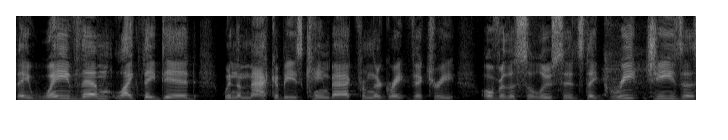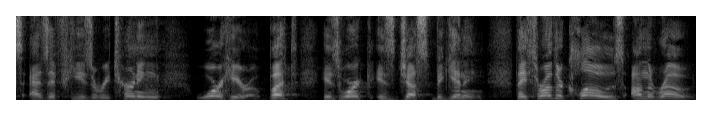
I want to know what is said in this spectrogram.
They wave them like they did when the Maccabees came back from their great victory over the Seleucids. They greet Jesus as if he's a returning war hero, but his work is just beginning. They throw their clothes on the road.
